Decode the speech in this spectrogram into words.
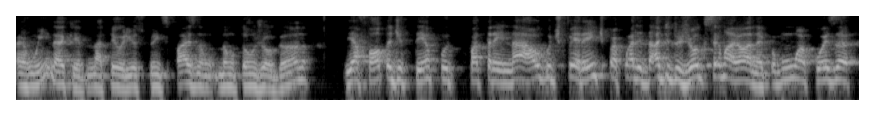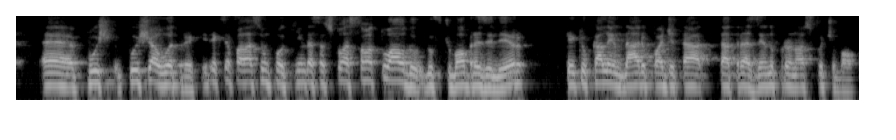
é ruim, né? Que na teoria os principais não estão jogando, e a falta de tempo para treinar algo diferente para a qualidade do jogo ser maior, né? Como uma coisa é, puxa, puxa a outra. Queria que você falasse um pouquinho dessa situação atual do, do futebol brasileiro que, que o calendário pode estar tá, tá trazendo para o nosso futebol.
